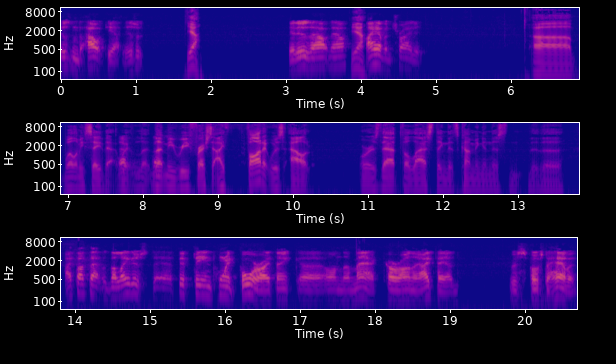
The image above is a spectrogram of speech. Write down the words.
uh, isn't out yet, is it? Yeah. It is out now. Yeah. I haven't tried it. Uh, well, let me say that. That- Wait, let, let me refresh. that. I thought it was out, or is that the last thing that's coming in this? The, the I thought that was the latest uh, 15.4, I think, uh, on the Mac or on the iPad was supposed to have it.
